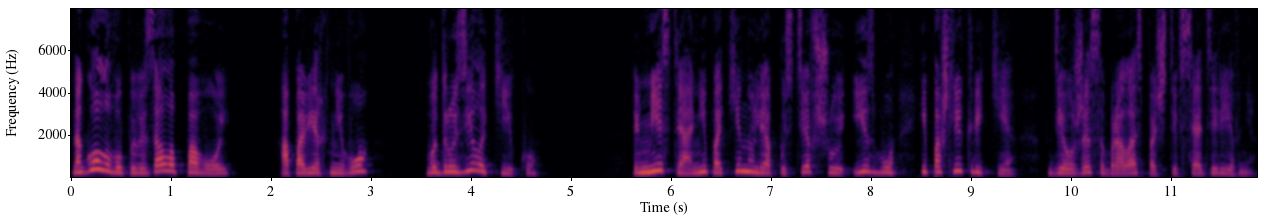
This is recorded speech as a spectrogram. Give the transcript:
На голову повязала повой, а поверх него водрузила кику. Вместе они покинули опустевшую избу и пошли к реке, где уже собралась почти вся деревня.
